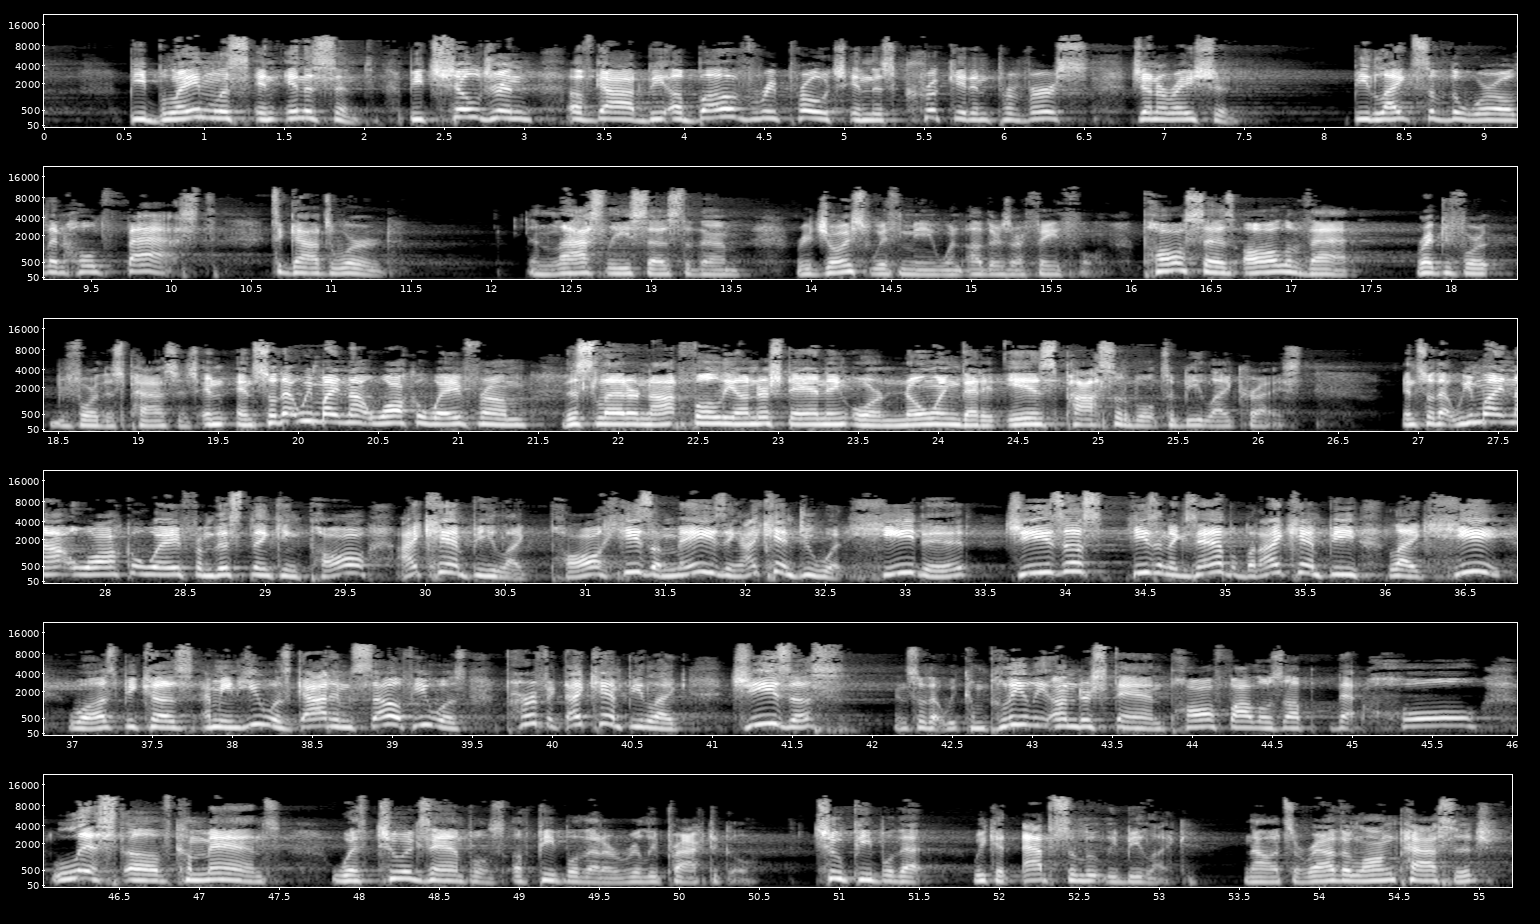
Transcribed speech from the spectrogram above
Be blameless and innocent. Be children of God. Be above reproach in this crooked and perverse generation. Be lights of the world and hold fast to God's word. And lastly, he says to them, rejoice with me when others are faithful. Paul says all of that right before, before this passage. And, and so that we might not walk away from this letter not fully understanding or knowing that it is possible to be like Christ. And so that we might not walk away from this thinking, Paul, I can't be like Paul. He's amazing. I can't do what he did. Jesus, he's an example, but I can't be like he was because, I mean, he was God himself. He was perfect. I can't be like Jesus. And so that we completely understand, Paul follows up that whole list of commands with two examples of people that are really practical. Two people that we could absolutely be like. Now, it's a rather long passage,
